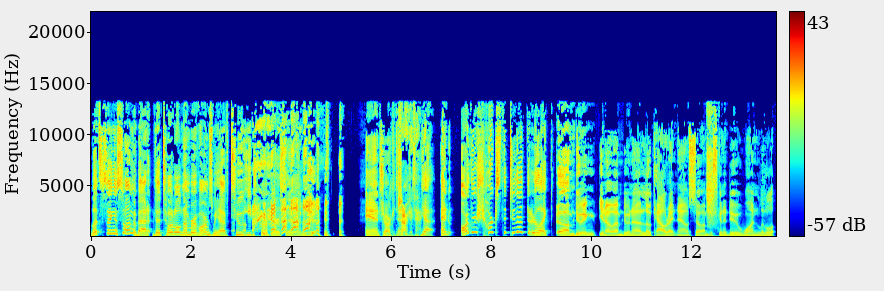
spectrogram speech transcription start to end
Let's sing a song about the total number of arms we have, two each per person. and shark attack. Shark attack. Yeah. And are there sharks that do that that are like, oh, I'm doing, you know, I'm doing a locale right now, so I'm just going to do one little.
